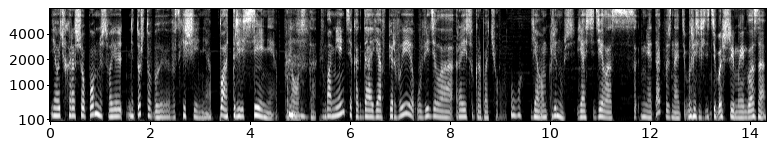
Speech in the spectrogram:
Я очень хорошо помню свое не то чтобы восхищение, а потрясение просто. В моменте, когда я впервые увидела Раису Горбачеву. О, Я вам клянусь, я сидела с... У меня и так, вы знаете, были, видите, большие мои глаза.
